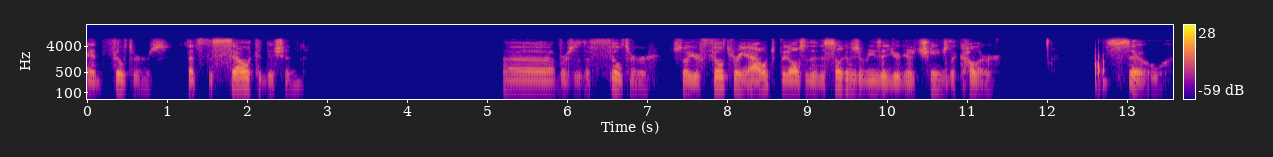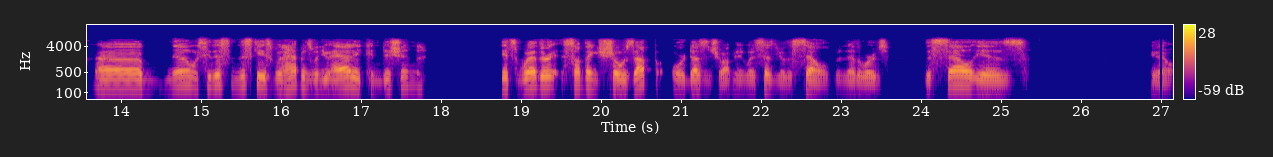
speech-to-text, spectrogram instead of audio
and filters. That's the cell condition uh, versus the filter. So you're filtering out, but also then the cell condition means that you're going to change the color. So uh, no, see this in this case, what happens when you add a condition, it's whether something shows up or doesn't show up. I mean, when it says you know the cell, in other words, the cell is you know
